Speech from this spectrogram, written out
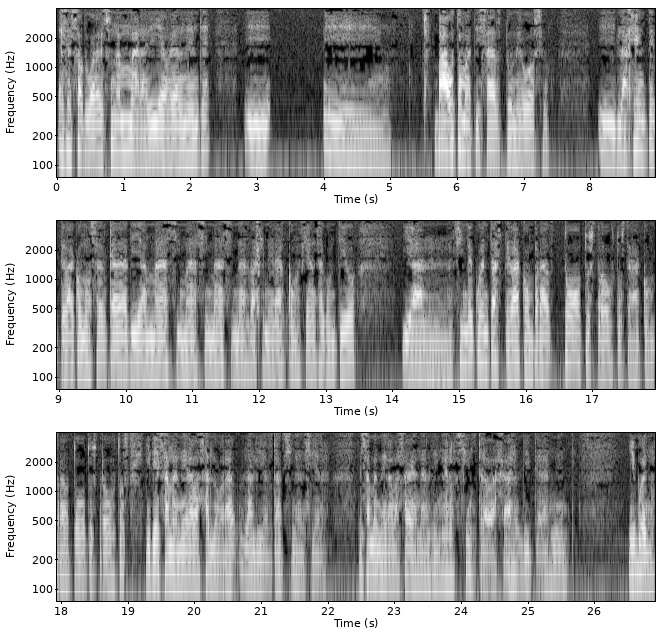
ese software es una maravilla realmente y va a automatizar tu negocio y la gente te va a conocer cada día más y más y más y más, va a generar confianza contigo y al fin de cuentas te va a comprar todos tus productos, te va a comprar todos tus productos y de esa manera vas a lograr la libertad financiera. De esa manera vas a ganar dinero sin trabajar literalmente. Y bueno,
